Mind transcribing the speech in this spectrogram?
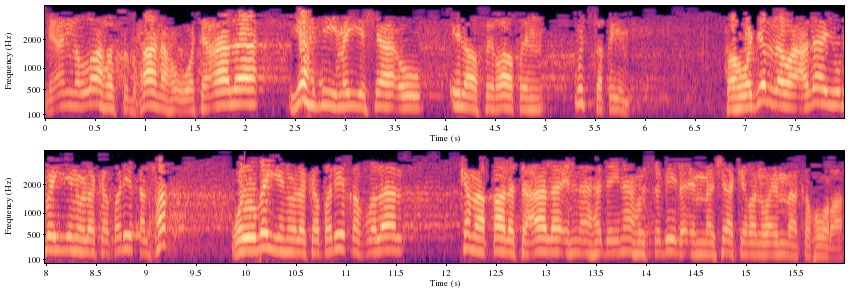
لأن الله سبحانه وتعالى يهدي من يشاء إلى صراط مستقيم. فهو جل وعلا يبين لك طريق الحق ويبين لك طريق الضلال كما قال تعالى إنا هديناه السبيل إما شاكرا وإما كفورا.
